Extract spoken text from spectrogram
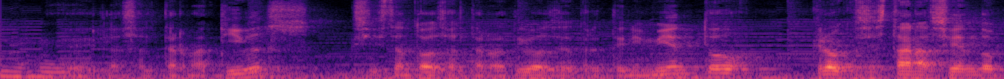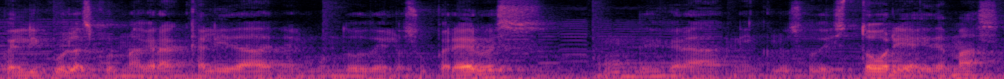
eh, las alternativas, existan todas las alternativas de entretenimiento. Creo que se están haciendo películas con una gran calidad en el mundo de los superhéroes de gran, incluso de historia y demás.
